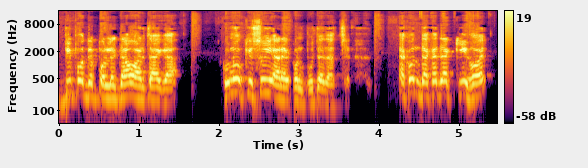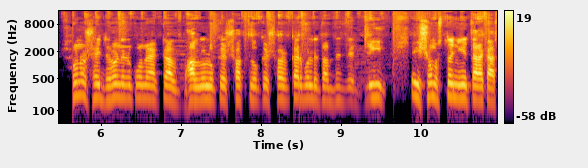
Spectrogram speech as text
বিপদে পড়লে যাওয়ার জায়গা? কোনো কিছুই আর এখন বোঝা যাচ্ছে না। এখন দেখা যাক কি হয়। কোনো সেই ধরনের কোনো একটা ভালো লোকের, সৎ লোকের সরকার বলে তাদের যে ড্রিম এই সমস্ত নিয়ে তারা কাজ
